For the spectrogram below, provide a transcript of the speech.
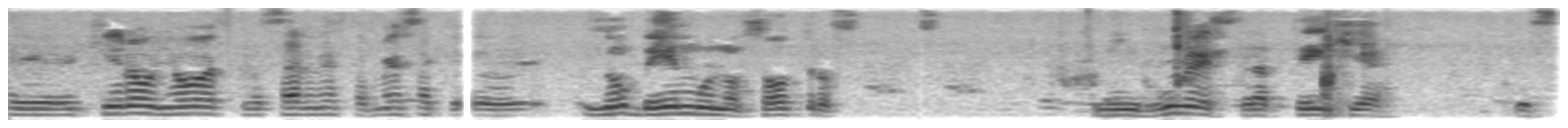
Eh, quiero yo expresar en esta mesa que no vemos nosotros ninguna estrategia pues,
